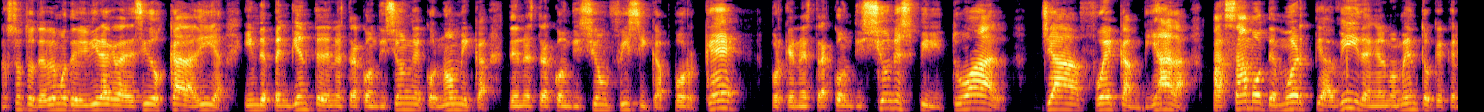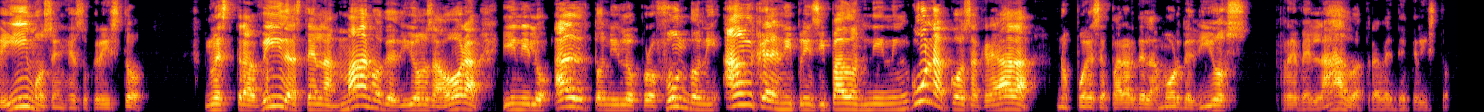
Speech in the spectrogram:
nosotros debemos de vivir agradecidos cada día, independiente de nuestra condición económica, de nuestra condición física. ¿Por qué? Porque nuestra condición espiritual ya fue cambiada. Pasamos de muerte a vida en el momento que creímos en Jesucristo. Nuestra vida está en las manos de Dios ahora y ni lo alto, ni lo profundo, ni ángeles, ni principados, ni ninguna cosa creada nos puede separar del amor de Dios revelado a través de Cristo.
